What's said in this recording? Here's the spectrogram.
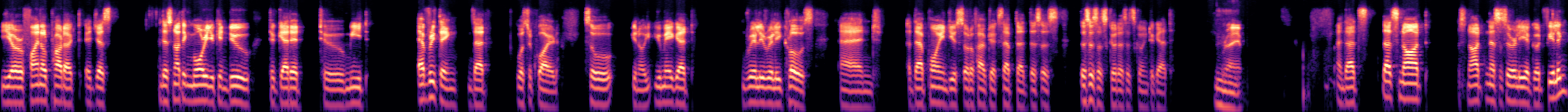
your final product it just there's nothing more you can do to get it to meet everything that was required. So you know you may get really really close and at that point you sort of have to accept that this is this is as good as it's going to get Mm. Right. and that's that's not it's not necessarily a good feeling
